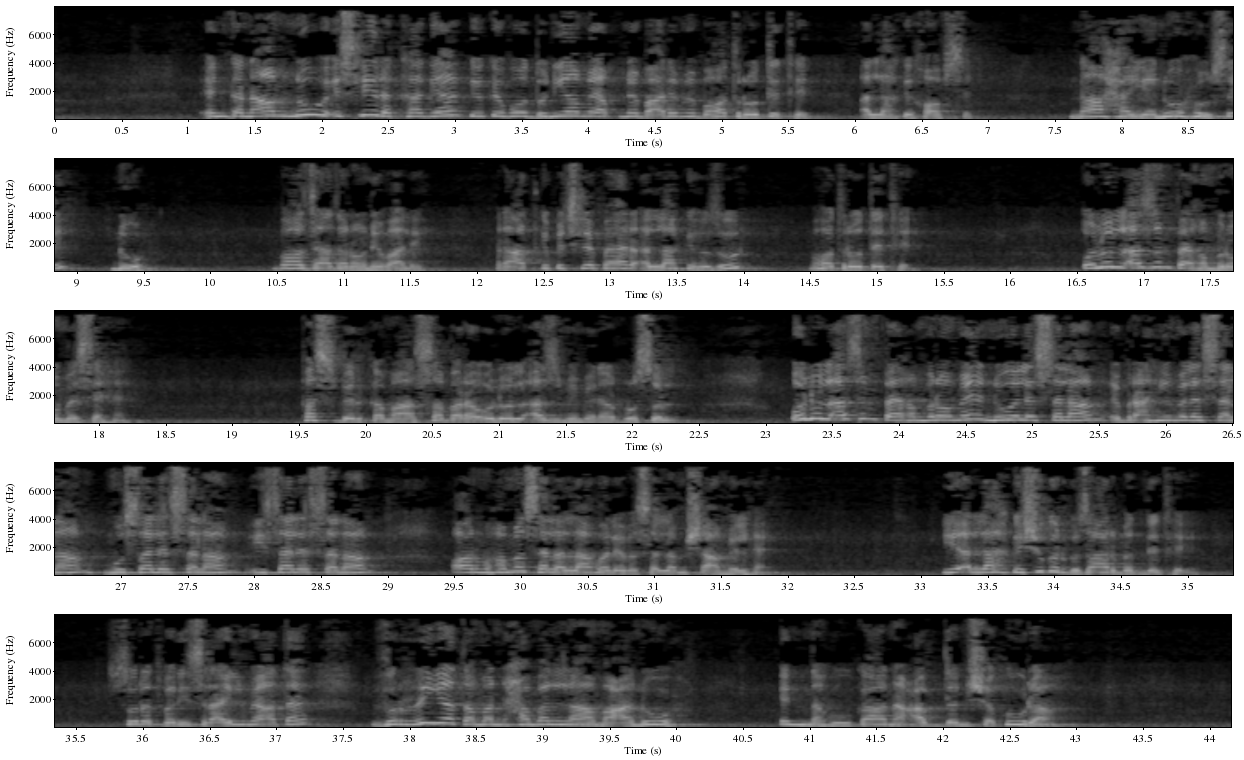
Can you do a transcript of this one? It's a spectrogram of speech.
ان کا نام نو اس لیے رکھا گیا کیونکہ وہ دنیا میں اپنے بارے میں بہت روتے تھے اللہ کے خوف سے۔ نہ نو سے نو بہت زیادہ رونے والے۔ رات کے پچھلے پیر اللہ کے حضور بہت روتے تھے۔ اول العزم پیغمبروں میں سے ہیں۔ فصبر کما صبر اول العزم من الرسل۔ اول العزم پیغمبروں میں نو علیہ السلام، ابراہیم علیہ السلام موسا علیہ السلام، عیسیٰ علیہ السلام اور محمد صلی اللہ علیہ وسلم شامل ہیں۔ یہ اللہ کے شکر گزار بندے تھے۔ سورت بنی اسرائیل میں آتا ہے ذریت من حملنا مع نوح، انہو کان عبدا شکورا۔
